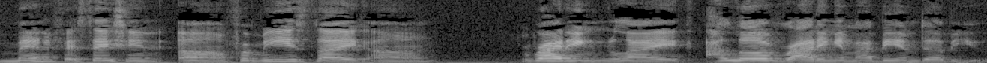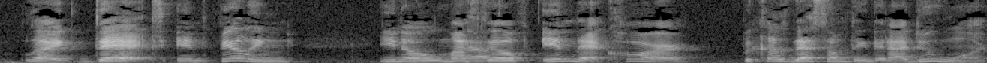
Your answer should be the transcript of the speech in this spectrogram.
manifestation um, for me is like um, riding. Like I love riding in my BMW, like that, and feeling, you know, myself in that car because that's something that I do want,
